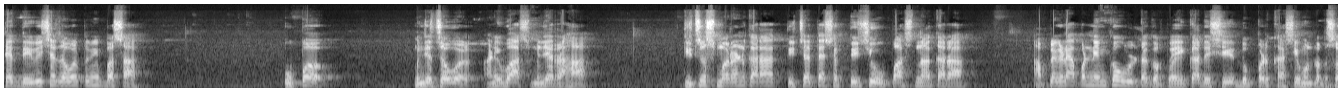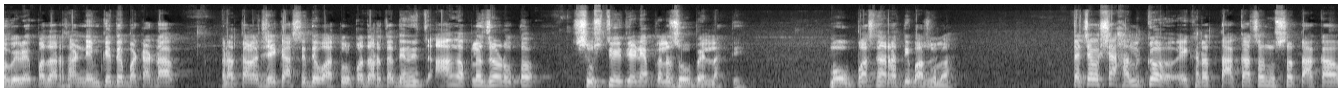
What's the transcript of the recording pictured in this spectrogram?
त्या देवीच्या जवळ तुम्ही बसा. उप म्हणजे जवळ आणि वास म्हणजे राहा. तिचं स्मरण करा तिच्या त्या शक्तीची उपासना करा. आपल्याकडे आपण नेमकं उलटं करतो. एकादशी दुप्पट खाशी म्हणतो तसं. वेगळे पदार्थ आणि नेमके ते बटाटा रताळ जे काय असते ते वातूळ पदार्थ त्याने अंग आपलं जड होतं सुस्ती येते आणि आपल्याला झोप यायला लागते. मग उपासना राहते बाजूला. त्याच्यापेक्षा हलकं एखादा ताकाचं नुसतं ताका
